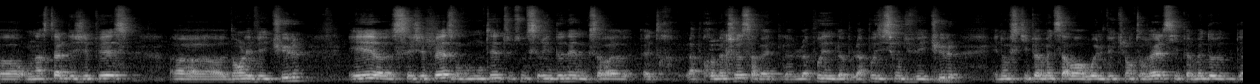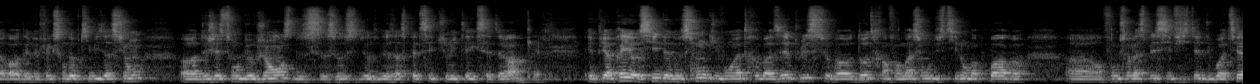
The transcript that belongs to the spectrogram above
euh, on installe des GPS euh, dans les véhicules et euh, ces GPS vont monter toute une série de données. Donc ça va être la première chose, ça va être la, la, position du véhicule et donc ce qui permet de savoir où est le véhicule en temps réel, ce qui permet d'avoir des réflexions d'optimisation, de gestion d'urgence, des aspects de sécurité, etc. Et puis après, il y a aussi des notions qui vont être basées plus sur d'autres informations du style on va pouvoir en fonction de la spécificité du boîtier,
